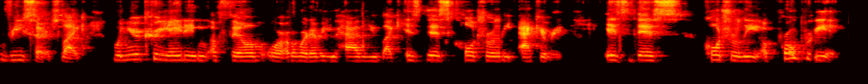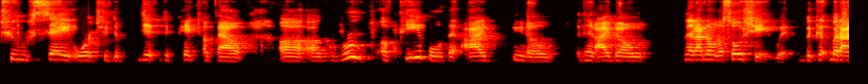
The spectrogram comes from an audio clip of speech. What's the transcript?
research like when you're creating a film or, or whatever you have you like is this culturally accurate? Is this culturally appropriate to say or to de- de- depict about uh, a group of people that i you know that i don't that i don't associate with because but i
